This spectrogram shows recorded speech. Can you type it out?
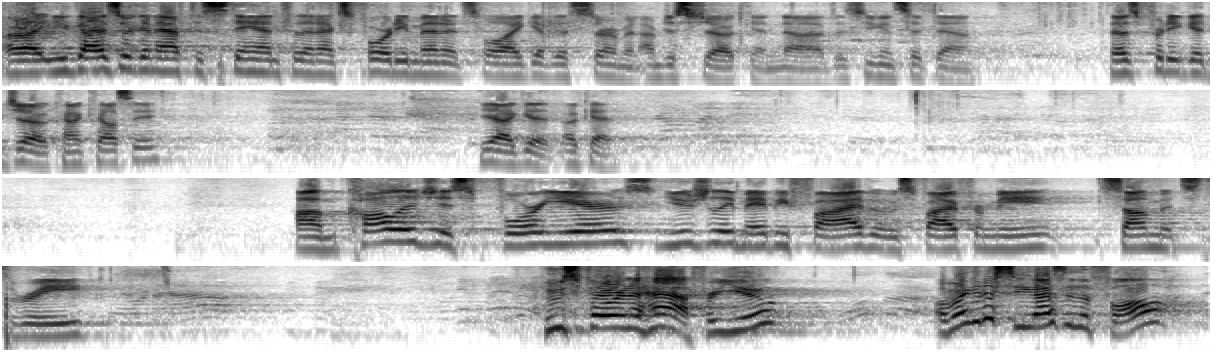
All right, you guys are going to have to stand for the next 40 minutes while I give this sermon. I'm just joking. No, just you can sit down. That was a pretty good joke, huh, Kelsey? Yeah, good. Okay. Um, college is four years, usually, maybe five. It was five for me. Some it's three. Who's four and a half? Are you? Am I going to see you guys in the fall?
